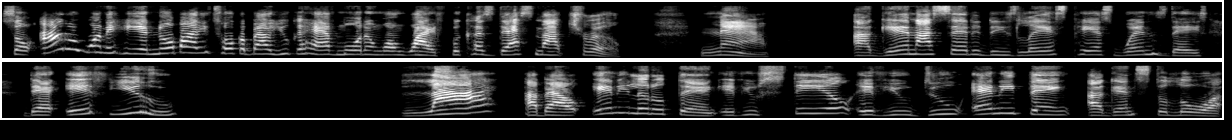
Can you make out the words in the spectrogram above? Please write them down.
So I don't want to hear nobody talk about you can have more than one wife because that's not true. Now, again, I said it these last past Wednesdays that if you lie about any little thing, if you steal, if you do anything against the law,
